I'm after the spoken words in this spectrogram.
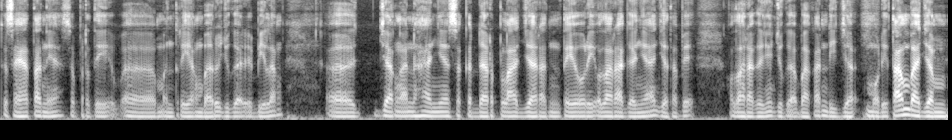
kesehatan ya seperti uh, menteri yang baru juga bilang uh, jangan hanya sekedar pelajaran teori olahraganya aja tapi olahraganya juga bahkan di mau ditambah jam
